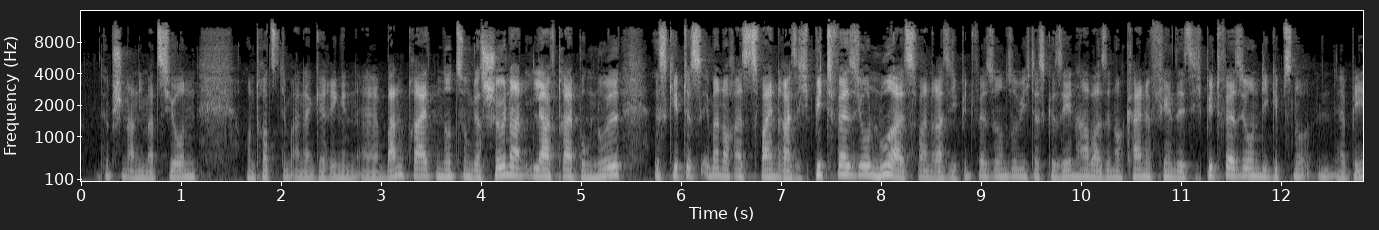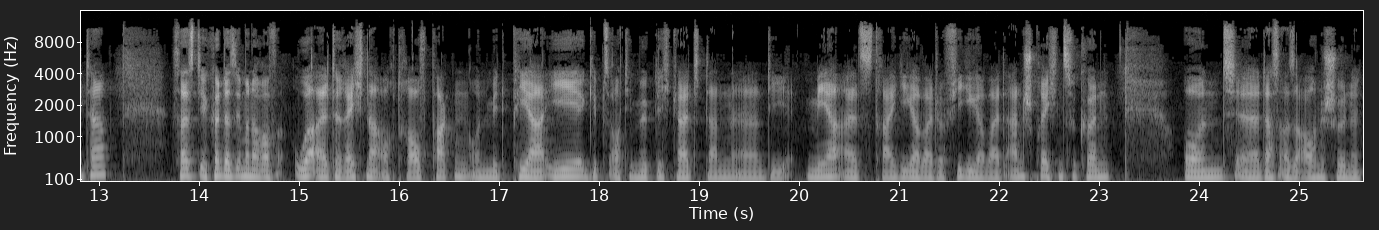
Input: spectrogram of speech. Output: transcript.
hübschen Animationen und trotzdem einer geringen äh, Bandbreitennutzung. Das Schöne an eLive 3.0, es gibt es immer noch als 32-Bit-Version, nur als 32-Bit-Version, so wie ich das gesehen habe, also noch keine 64-Bit-Version, die gibt es nur in der Beta. Das heißt, ihr könnt das immer noch auf uralte Rechner auch draufpacken und mit PAE gibt es auch die Möglichkeit, dann äh, die mehr als 3 GB oder 4 GB ansprechen zu können. Und äh, das also auch eine schöne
